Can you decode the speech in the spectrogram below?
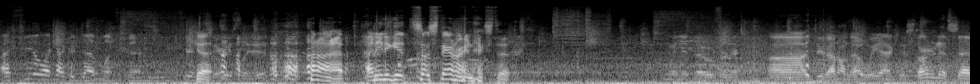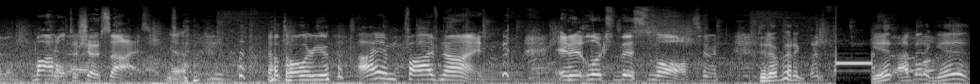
I feel like I could deadlift this. Yeah. Seriously, dude. Hold on, I need to get stand right next to it. Win over. Uh, dude, I don't know. We actually started at seven. Model to show size. Yeah. How tall are you? I am five nine, and it looks this small to me. Dude, I better get. I better get.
